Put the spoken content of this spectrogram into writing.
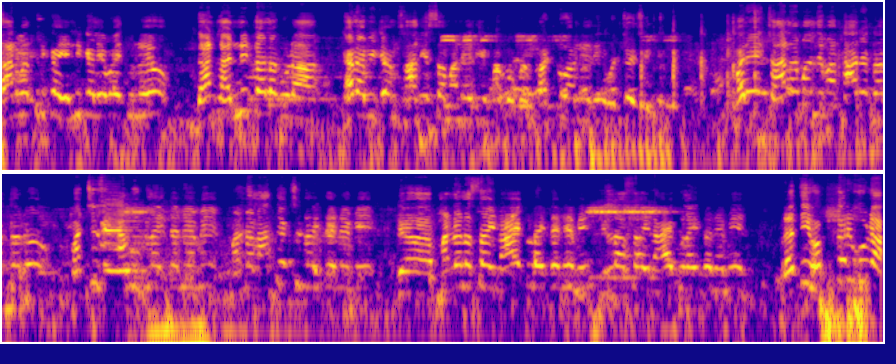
సార్వత్రిక ఎన్నికలు ఏవైతున్నాయో దాంట్లో అన్నింటిలో కూడా ఘన విజయం సాధిస్తామనేది మాకు ఒక పట్టు అనేది వచ్చేసింది. మరి చాలా మంది మా కార్యకర్తలు పచ్చి ప్రముఖులు అయితేనేమి మండల అధ్యక్షులు అయితేనేమి మండల స్థాయి నాయకులు అయితేనేమి జిల్లా స్థాయి నాయకులు అయితేనేమి ప్రతి ఒక్కరు కూడా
